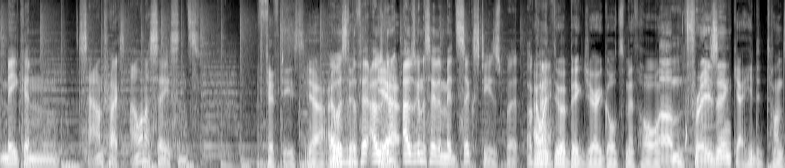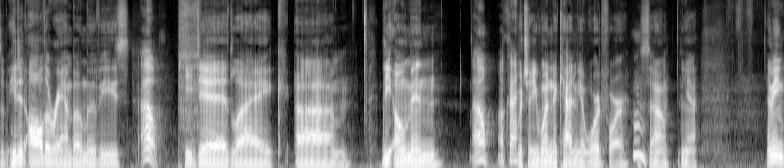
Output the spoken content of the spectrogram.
making soundtracks. I want to say since 50s, yeah. it was the at- fi- I was yeah. gonna, I was gonna say the mid '60s, but okay. I went through a big Jerry Goldsmith hole. Um, phrasing? yeah, he did tons of. He did all the Rambo movies. oh, He did like um, The Omen, oh, okay. which he won an Academy Award for. Hmm. So yeah, I mean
